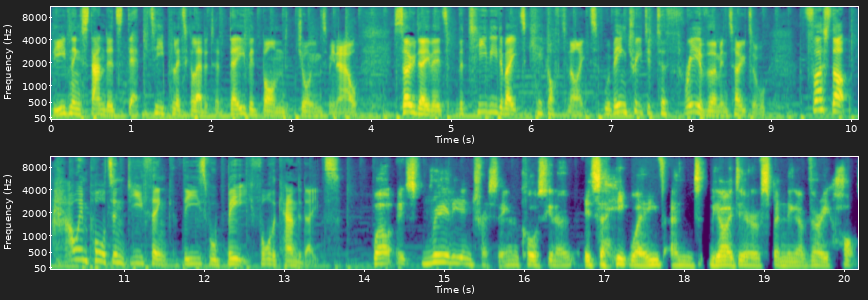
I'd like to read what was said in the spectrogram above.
the Evening Standard's deputy political editor, David Bond, joins me now. So, David, the TV debates kick off tonight. We're being treated to three of them in total. First up, how important do you think these will be for the candidates? Well, it's really interesting. And of course, you know, it's a heat wave, and the idea of spending a very hot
